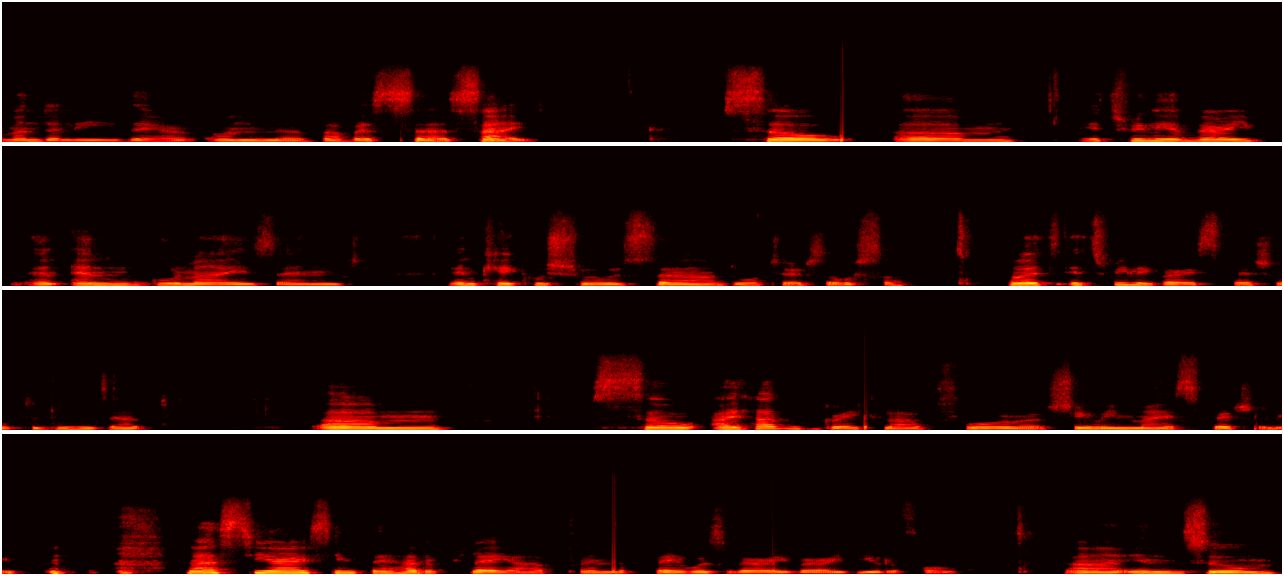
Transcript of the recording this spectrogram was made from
mandali there on uh, baba's uh, side so um, it's really a very and, and Gulmai's and and Kaikhushru's uh, daughters also. So it's, it's really very special to do that. So I have great love for Shireen Mai especially. Last year, I think they had a play up and the play was very, very beautiful. Uh, in Zoom,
